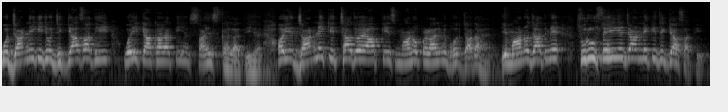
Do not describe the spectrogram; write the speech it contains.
वो जानने की जो जिज्ञासा थी, वही क्या कहलाती है? साइंस कहलाती है। और ये जानने की इच्छा जो है आपके इस मानव प्रणाली में बहुत ज़्यादा है। ये मानव जात में शुरू से ही ये जानने की जिज्ञासा थी।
